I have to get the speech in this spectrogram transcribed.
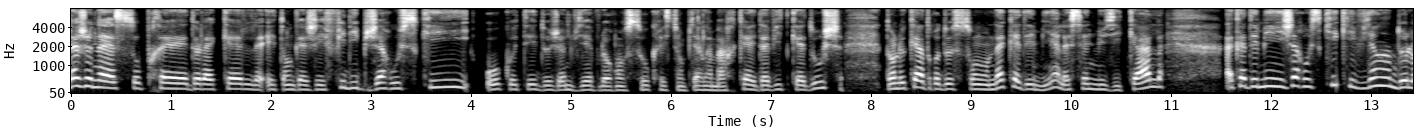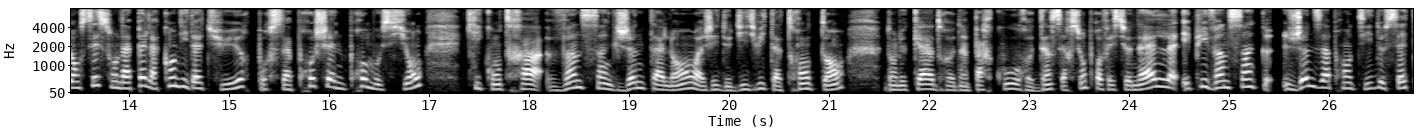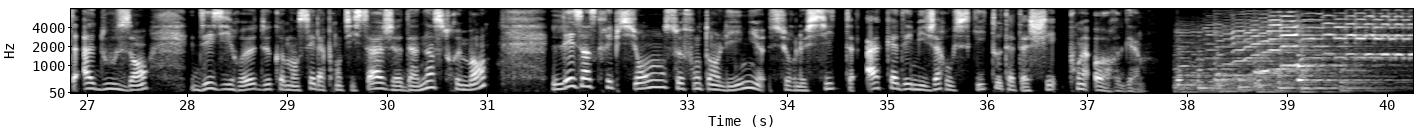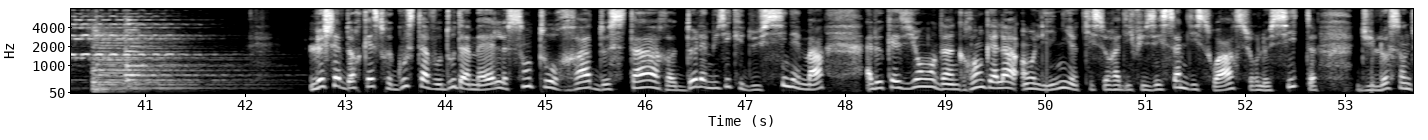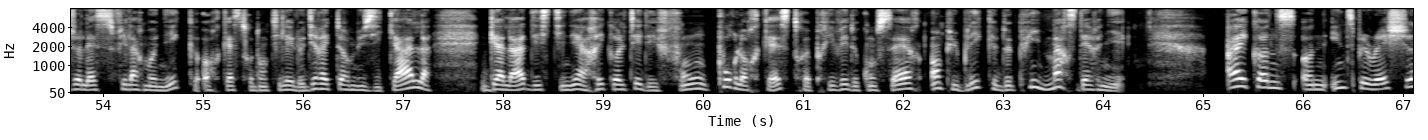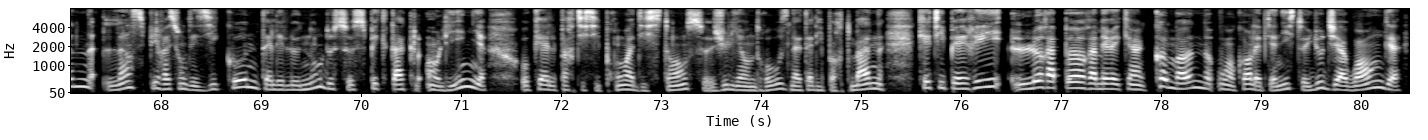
La jeunesse auprès de laquelle est engagé Philippe Jarouski, aux côtés de Geneviève Laurenceau, Christian-Pierre Lamarca et David Cadouche, dans le cadre de son académie à la scène musicale. Académie Jarouski qui vient de lancer son appel à candidature pour sa prochaine promotion qui comptera 25 jeunes talents âgés de 18 à 30 ans dans le cadre d'un parcours d'insertion professionnelle et puis 25 jeunes apprentis de 7 à 12 ans désireux de commencer l'apprentissage d'un instrument. Les inscriptions se font en ligne sur le site académiejarouski.org. Le chef d'orchestre Gustavo Dudamel s'entourera de stars de la musique et du cinéma à l'occasion d'un grand gala en ligne qui sera diffusé samedi soir sur le site du Los Angeles Philharmonic, orchestre dont il est le directeur musical. Gala destiné à récolter des fonds pour l'orchestre privé de concert en public depuis mars dernier. Icons on Inspiration, l'inspiration des icônes, tel est le nom de ce spectacle en ligne auquel participeront à distance Julie Andrews, Nathalie Portman, Katy Perry, le rappeur américain Common ou encore la pianiste Yuja Wang.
